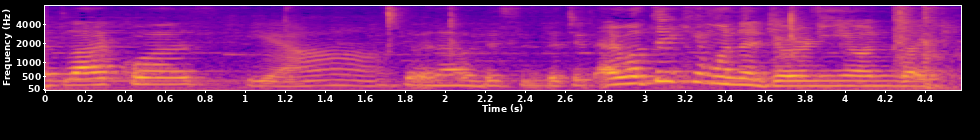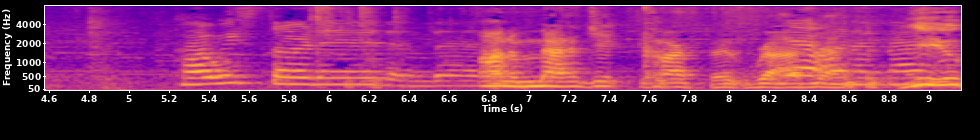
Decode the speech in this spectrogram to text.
the black was? Yeah. So now this is the tooth. I will take him on a journey on like how we started and then On a magic carpet ride. yeah, on a magic, you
